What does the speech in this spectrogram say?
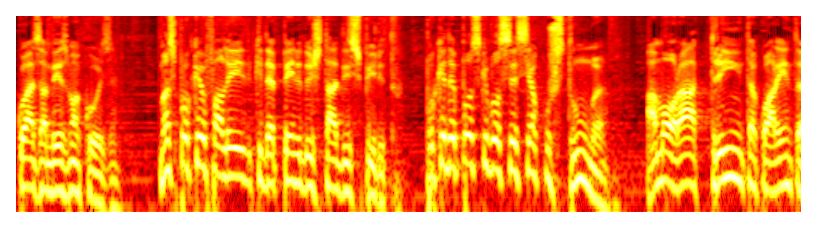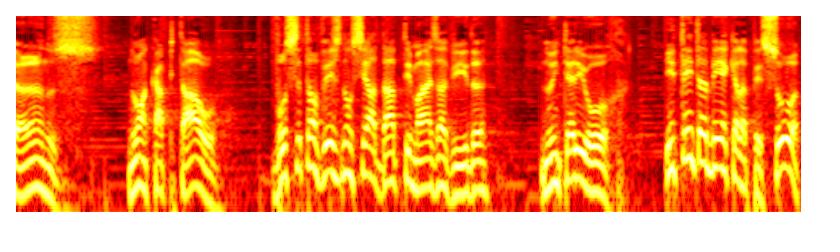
quase a mesma coisa. Mas por que eu falei que depende do estado de espírito? Porque depois que você se acostuma a morar 30, 40 anos numa capital, você talvez não se adapte mais à vida no interior. E tem também aquela pessoa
